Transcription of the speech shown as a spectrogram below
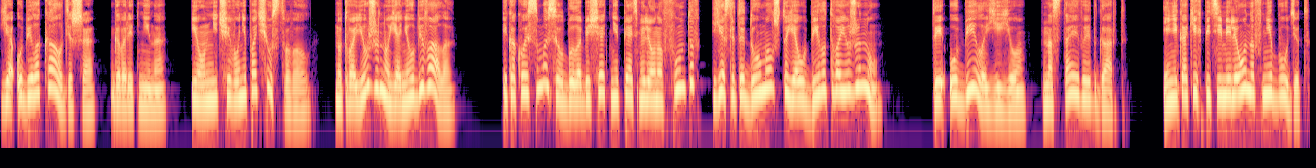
«Я убила Калдиша», — говорит Нина, «и он ничего не почувствовал. Но твою жену я не убивала». И какой смысл был обещать мне пять миллионов фунтов, если ты думал, что я убила твою жену? Ты убила ее, настаивает Гард. И никаких пяти миллионов не будет.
